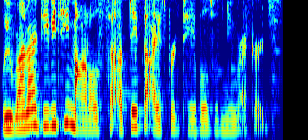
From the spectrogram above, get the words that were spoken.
we run our DBT models to update the iceberg tables with new records.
